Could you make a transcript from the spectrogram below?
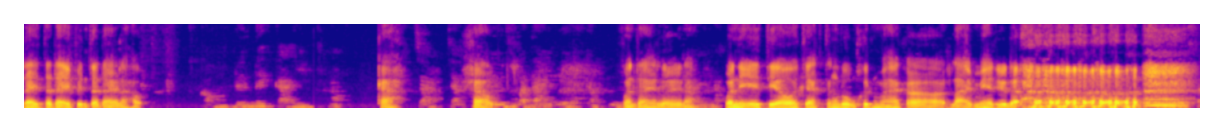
ได้แต่ใดเป็นแต่ใดแล้วครับก็เดินได้ไกลเนาะกะจากจากครับเดินมาได้เลยกับคือ มันได้เลยนะไกแววันนี้เตียวจากตั้งหลุมขึ้นมาก็หลายเมตรอยู่นะส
